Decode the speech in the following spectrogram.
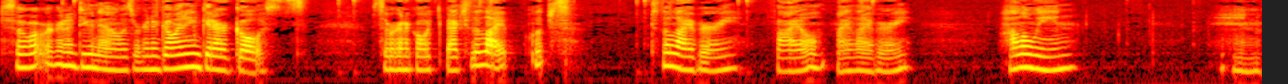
So what we're going to do now is we're going to go in and get our ghosts. So we're going to go back to the li oops, to the library, file, my library, Halloween and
